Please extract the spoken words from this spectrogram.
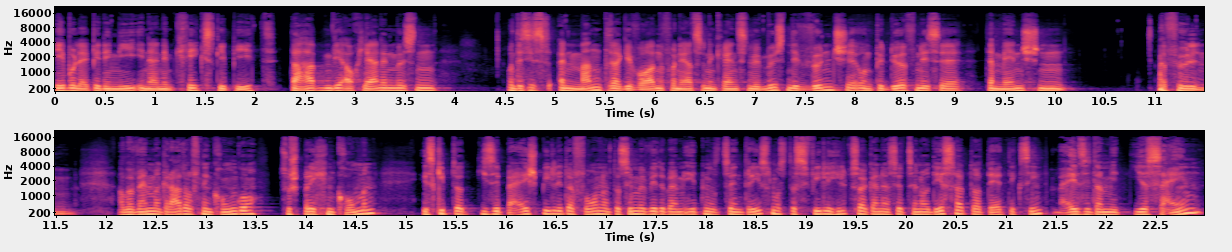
Ebola-Epidemie in einem Kriegsgebiet. Da haben wir auch lernen müssen, und es ist ein Mantra geworden von Ärzte ohne Grenzen, wir müssen die Wünsche und Bedürfnisse der Menschen erfüllen. Aber wenn wir gerade auf den Kongo zu sprechen kommen, es gibt da diese Beispiele davon, und da sind wir wieder beim Ethnozentrismus, dass viele Hilfsorganisationen auch deshalb dort tätig sind, weil sie damit ihr Sein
